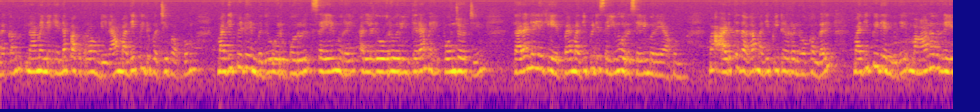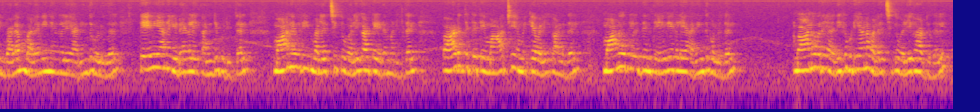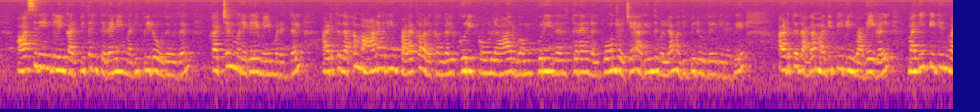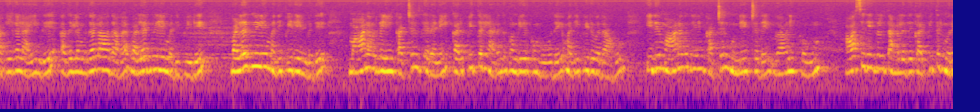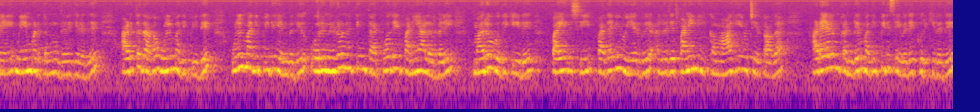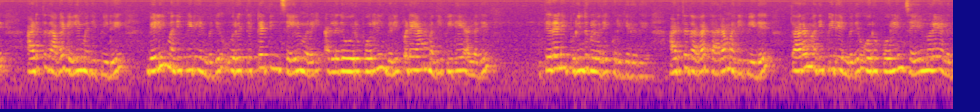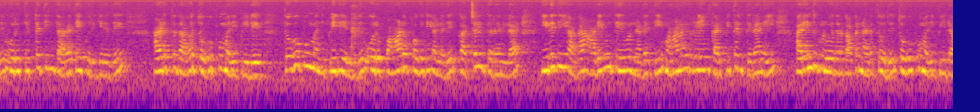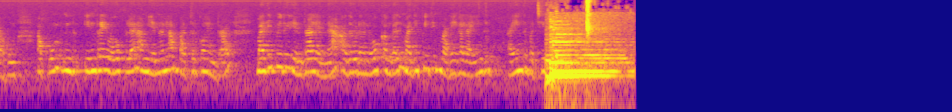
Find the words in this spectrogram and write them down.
வணக்கம். நாம் இன்றைக்கி என்ன பார்க்க போகிறோம் அப்படின்னா மதிப்பீடு பற்றி பார்ப்போம். மதிப்பீடு என்பது ஒரு பொருள் செயல்முறை அல்லது ஒருவரின் திறமை போன்றவற்றின் தரநிலைக்கு ஏற்ப மதிப்பீடு செய்யும் ஒரு செயல்முறையாகும். அடுத்ததாக மதிப்பீட்டோட நோக்கங்கள். மதிப்பீடு என்பது மாணவர்களின் பலம் பலவீனங்களை அறிந்து கொள்ளுதல் தேவையான இடங்களை கண்டுபிடித்தல் மாணவரின் வளர்ச்சிக்கு வழிகாட்ட இடமளித்தல் பாடத்திட்டத்தை மாற்றி அமைக்க வழிகாணுதல் மாணவர்களின் தேவைகளை அறிந்து கொள்ளுதல் மாணவரை அதிகப்படியான வளர்ச்சிக்கு வழிகாட்டுதல் ஆசிரியர்களின் கற்பித்தல் திறனை மதிப்பீடு உதவுதல் கற்றல் முறைகளை மேம்படுத்தல் அடுத்ததாக மாணவரின் பழக்க வழக்கங்கள் குறிக்கோள் ஆர்வம் புரிதல் திறன்கள் போன்றவற்றை அறிந்து கொள்ள மதிப்பீடு உதவுகிறது. அடுத்ததாக மதிப்பீட்டின் வகைகள். மதிப்பீட்டின் வகைகள் ஐந்து. அதில் முதலாவதாக வளர்நிலை மதிப்பீடு. வளர்நிலை மதிப்பீடு என்பது மாணவர்களின் கற்றல் திறனை கற்பித்தல் நடந்து கொண்டிருக்கும் போதே மதிப்பிடுவதாகும். இது மாணவர்களின் கற்றல் முன்னேற்றத்தை கவனிக்கவும் ஆசிரியர்கள் தங்களது கற்பித்தல் முறையை மேம்படுத்தவும் உதவுகிறது. அடுத்ததாக உள் மதிப்பீடு. உள் மதிப்பீடு என்பது ஒரு நிறுவனத்தின் தற்போதைய பணியாளர்களை மறு ஒதுக்கீடு பயிற்சி பதவி உயர்வு அல்லது பணி நீக்கம் ஆகியவற்றிற்காக அடையாளம் கண்டு மதிப்பீடு செய்வதை குறிக்கிறது. அடுத்ததாக வெளி மதிப்பீடு. வெளி மதிப்பீடு என்பது ஒரு திட்டத்தின் செயல்முறை அல்லது ஒரு பொருளின் வெளிப்படையான மதிப்பீடு அல்லது திறனை புரிந்து கொள்வதை குறிக்கிறது. அடுத்ததாக தர மதிப்பீடு. தர மதிப்பீடு என்பது ஒரு பொருளின் செயல்முறை அல்லது ஒரு திட்டத்தின் தரத்தை குறிக்கிறது. அடுத்ததாக தொகுப்பு மதிப்பீடு. தொகுப்பு மதிப்பீடு என்பது ஒரு பாடப்பகுதி அல்லது கற்றல் திறனில் இறுதியாக அடைவு தேர்வு நடத்தி மாணவர்களின் கற்பித்தல் திறனை அறிந்து கொள்வதற்காக நடத்துவது தொகுப்பு மதிப்பீடாகும். அப்போ இன்றைய வகுப்பில் நாம் என்னெல்லாம் பார்த்திருக்கோம் என்றால் மதிப்பீடு என்றால் என்ன? அதோட நோக்கங்கள் மதிப்பீட்டின் வகைகள் ஐந்து ஐந்து பற்றி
